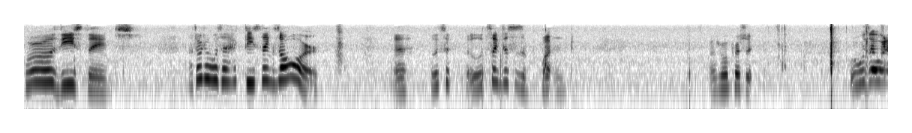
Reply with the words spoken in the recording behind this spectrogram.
what are these things? I don't know what the heck these things are. Eh, it looks like it looks like this is a button. Might as well press it. What was that one?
